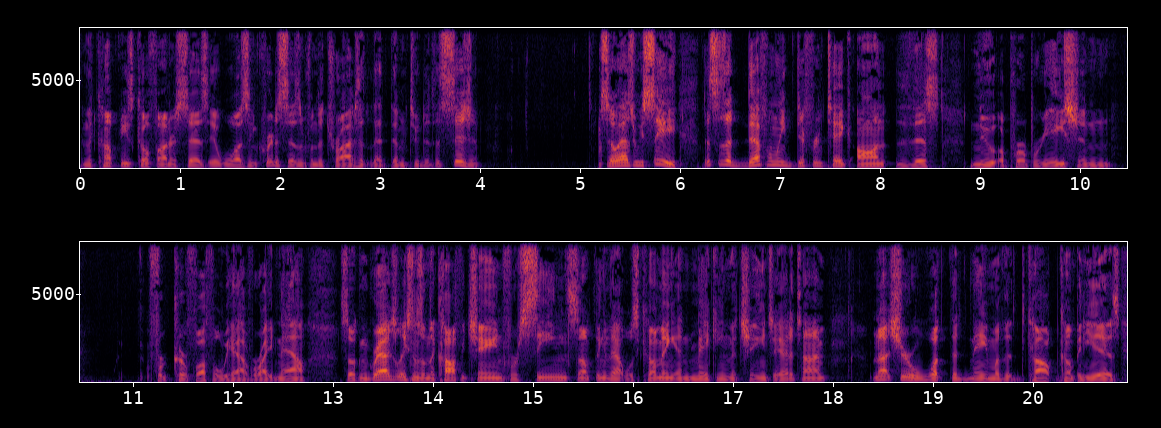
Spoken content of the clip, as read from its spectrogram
and the company's co-founder says it was in criticism from the tribes that led them to the decision. So, as we see, this is a definitely different take on this new appropriation for kerfuffle we have right now. So congratulations on the coffee chain for seeing something that was coming and making the change ahead of time. I'm not sure what the name of the company is. If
